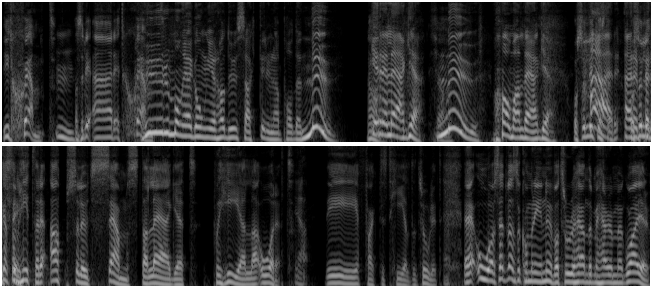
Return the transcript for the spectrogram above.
Det är ett skämt. Mm. Alltså det är ett skämt. Hur många gånger har du sagt i den här podden, nu Ja. Är det läge? Ja. Nu har man läge. Och så lyckas, Här är och så lyckas de hitta det absolut sämsta läget på hela året. Ja. Det är faktiskt helt otroligt. Eh, oavsett vem som kommer in nu, vad tror du händer med Harry Maguire?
